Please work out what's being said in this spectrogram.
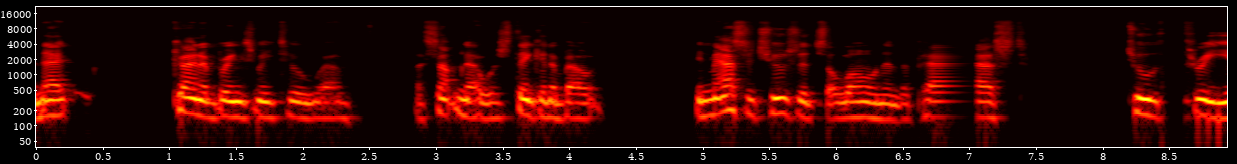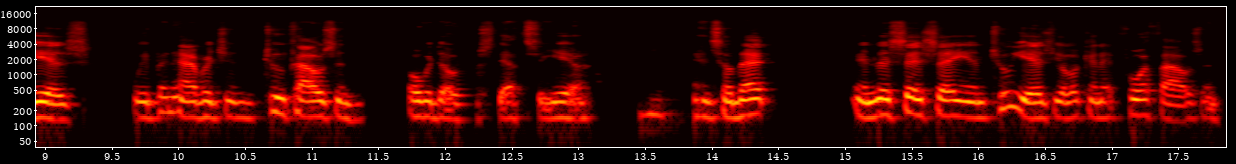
and that kind of brings me to um, something I was thinking about. In Massachusetts alone, in the past two, three years, we've been averaging 2,000 overdose deaths a year. Mm-hmm. And so that and this says, say, in two years, you're looking at 4,000.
